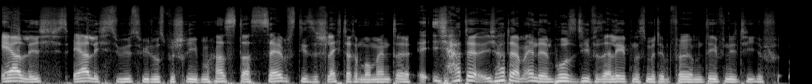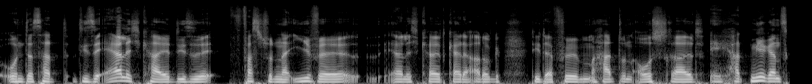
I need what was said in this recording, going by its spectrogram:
ehrlich, ehrlich süß, wie du es beschrieben hast, dass selbst diese schlechteren Momente, ich hatte, ich hatte am Ende ein positives Erlebnis mit dem Film, definitiv. Und das hat diese Ehrlichkeit, diese fast schon naive Ehrlichkeit, keine Ahnung, die der Film hat und ausstrahlt, hat mir ganz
